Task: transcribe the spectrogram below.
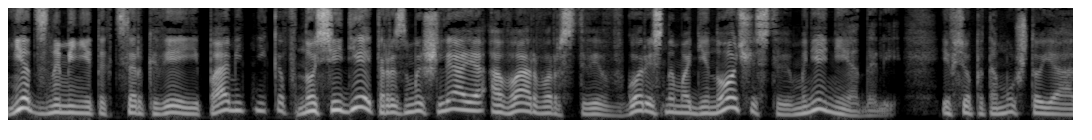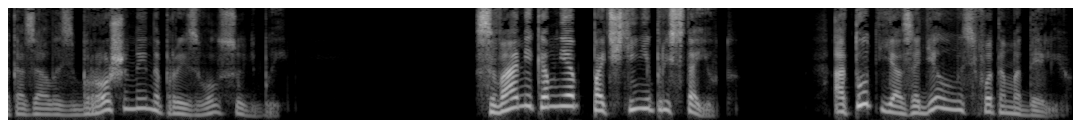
нет знаменитых церквей и памятников, но сидеть, размышляя о варварстве в горестном одиночестве, мне не дали, и все потому, что я оказалась брошенной на произвол судьбы. С вами ко мне почти не пристают. А тут я заделалась фотомоделью.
